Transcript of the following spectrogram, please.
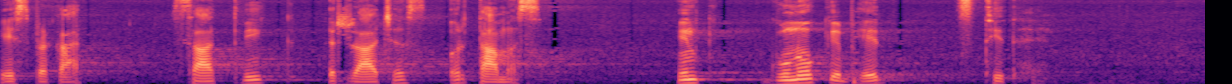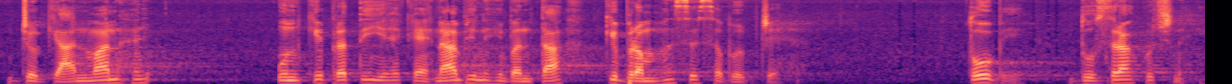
इस प्रकार सात्विक, राजस और तामस, इन गुणों के भेद स्थित है। जो ज्ञानवान है, उनके प्रति यह कहना भी नहीं बनता कि ब्रह्म से सब उपजे है। तो भी दूसरा कुछ नहीं,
